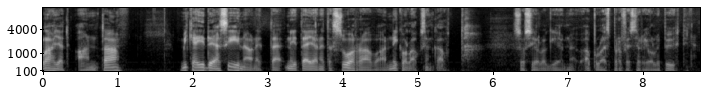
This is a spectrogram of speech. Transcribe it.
lahjat antaa. Mikä idea siinä on, että niitä ei anneta suoraan vaan Nikolauksen kautta? Sosiologian apulaisprofessori oli Pyhtinen.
